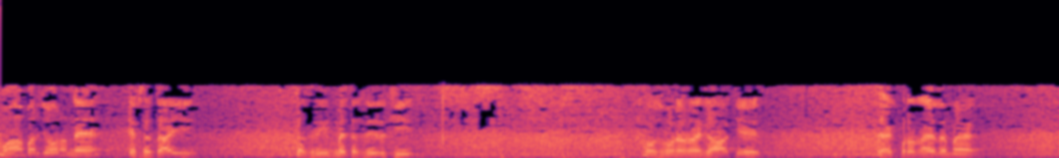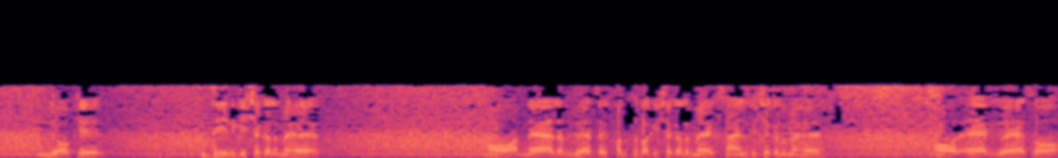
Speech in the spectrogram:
وہاں پر جو انہوں نے افتتاحی تقریب میں تقریر کی، اس میں انہوں نے کہا کہ ایک پرانا علم ہے جو کہ دین کی شکل میں ہے اور نیا علم جو ہے تو ایک فلسفہ کی شکل میں، ایک سائنس کی شکل میں ہے۔ اور ایک جو ہے تو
